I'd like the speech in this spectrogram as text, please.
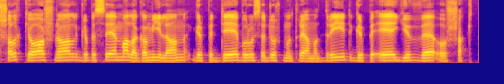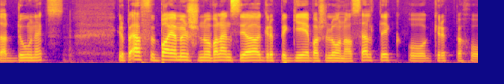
Schalke og Arsenal. Gruppe C, Malaga, Milan. Gruppe D, Borussia Dortmund, Real Madrid. Gruppe E, Juve og Shakhtar Donetsk. Gruppe F, Bayern München og Valencia. Gruppe G, Barcelona og Celtic. Og gruppe H,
